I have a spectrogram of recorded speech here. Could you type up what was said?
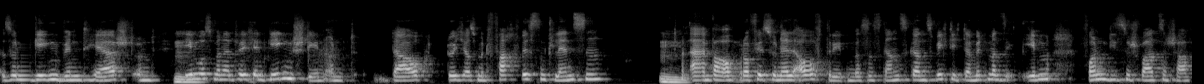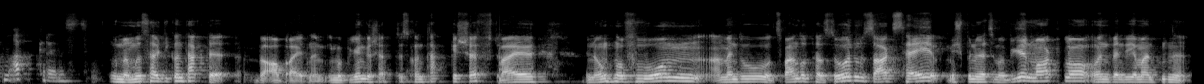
so ein Gegenwind herrscht und mhm. dem muss man natürlich entgegenstehen und da auch durchaus mit Fachwissen glänzen mhm. und einfach auch professionell auftreten. Das ist ganz, ganz wichtig, damit man sich eben von diesen schwarzen Schafen abgrenzt. Und man muss halt die Kontakte bearbeiten. Im Immobiliengeschäft ist Kontaktgeschäft, weil in irgendeiner Form, wenn du 200 Personen sagst, hey, ich bin jetzt Immobilienmakler und wenn du jemanden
